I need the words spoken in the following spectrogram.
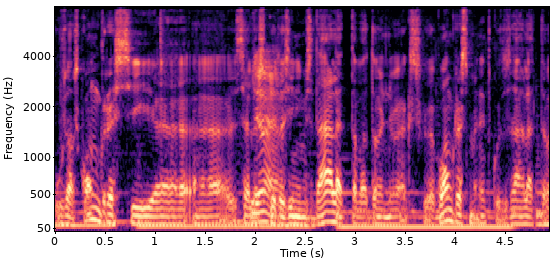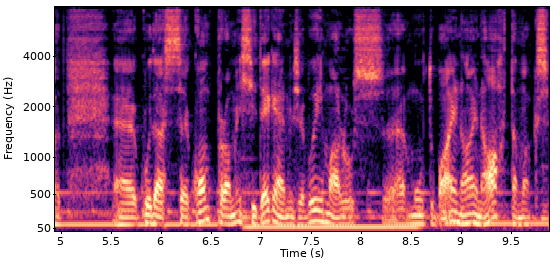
USA-s kongressi äh, selles yeah., kuidas inimesed hääletavad, on ju, eks, kongressmenid, kuidas hääletavad. Äh, kuidas kompromissi tegemise võimalus äh, muutub aina, aina ahtamaks,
